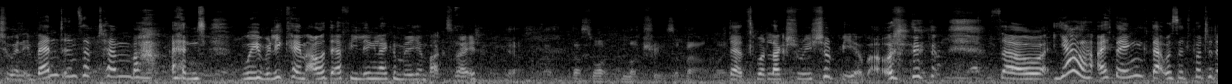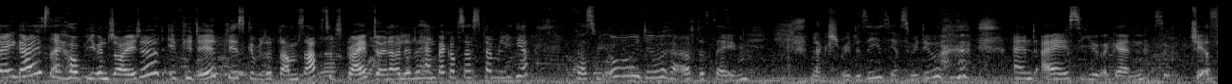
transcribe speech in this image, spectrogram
to an event in September, and we really came out there feeling like a million bucks, right? That's, what luxury is about. That's what luxury should be about. so, yeah, I think that was it for today, guys. I hope you enjoyed it. If you did, please give it a thumbs up, subscribe, join our little handbag obsessed family here, because we all do have the same luxury disease. Yes, we do. and I see you again soon. Cheers.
